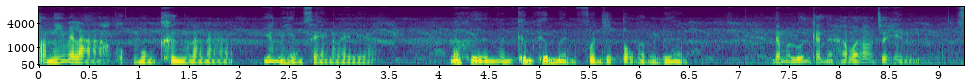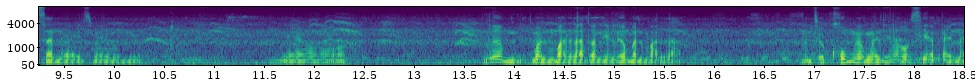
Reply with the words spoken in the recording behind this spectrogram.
ตอนนี้เวลาหกโมงครึ่งแล้วนะฮะ ยังไม่เห็นแสงอะไรเลยอะแล้วคือมันครึ้มๆเหมือนฝนจะตกอะเพื่อนๆ เดี๋ยวมาลุ้นกันนะครับว่าเราจะเห็น sunrise ไหมวันนี้แมวเริ่มวันๆแล้วตอนนี้เริ่มวันๆแล้ว มันจะคุ้มกับเงินที่เราเสียไปไหม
